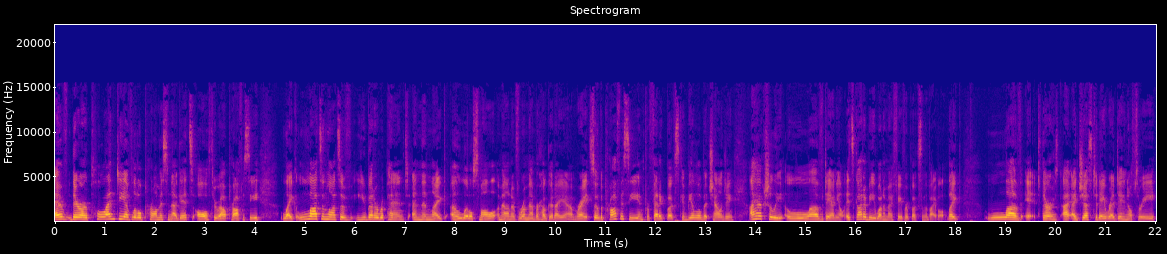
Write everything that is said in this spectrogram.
Every, there are plenty of little promise nuggets all throughout prophecy like lots and lots of you better repent and then like a little small amount of remember how good I am, right? So the prophecy and prophetic books can be a little bit challenging. I actually love Daniel. It's got to be one of my favorite books in the Bible. Like love it. There are, I, I just today read Daniel 3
